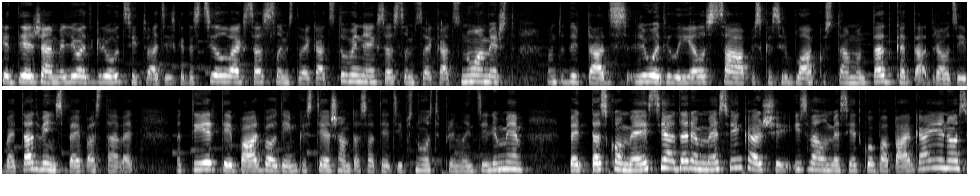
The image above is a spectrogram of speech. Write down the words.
kad tiešām ir ļoti grūti situācijas, kad tas cilvēks saslimst, vai kāds tuvinieks saslimst, vai kāds nomirst. Un tad ir tādas ļoti lielas sāpes, kas ir blakus tam. Un tad, kad tā draudzība, tad viņi spēja pastāvēt. Bet tie ir tie pārbaudījumi, kas tiešām tās attiecības nostiprina līdz dziļumiem. Bet tas, ko mēs darām, mēs vienkārši izvēlamies iet kopā pārgājienos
